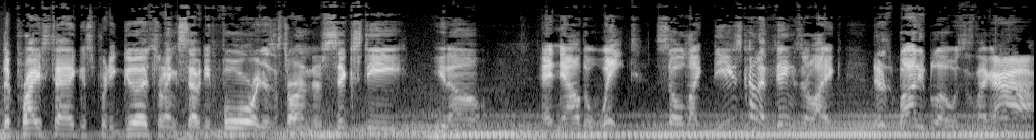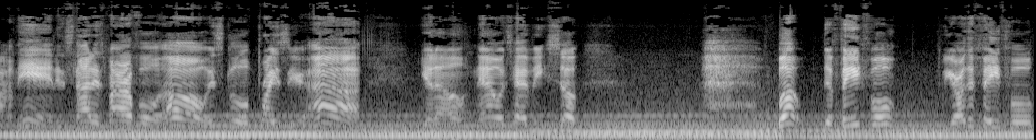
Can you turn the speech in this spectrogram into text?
the price tag is pretty good, starting 74. It doesn't start under 60, you know. And now the weight. So like these kind of things are like there's body blows. It's like ah man, it's not as powerful. Oh, it's a little pricier. Ah, you know. Now it's heavy. So, but the faithful, we are the faithful.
